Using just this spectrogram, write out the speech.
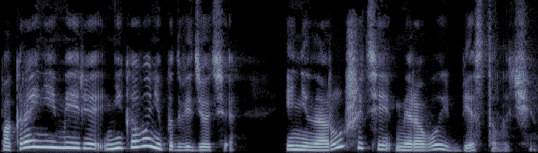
По крайней мере, никого не подведете и не нарушите мировой бестолочи.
